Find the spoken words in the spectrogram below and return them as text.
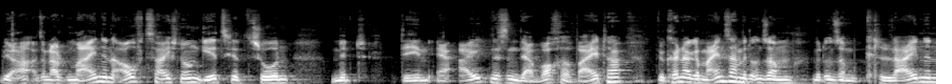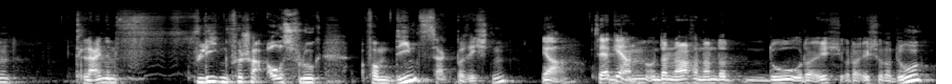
Ja, also laut meinen Aufzeichnungen geht es jetzt schon mit den Ereignissen der Woche weiter. Wir können ja gemeinsam mit unserem, mit unserem kleinen, kleinen Fliegenfischer-Ausflug vom Dienstag berichten. ja, sehr gern. Dann, und dann nacheinander du oder ich oder ich oder du.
